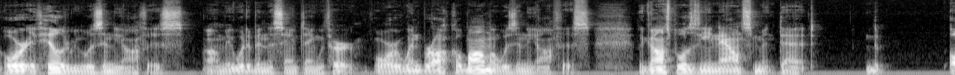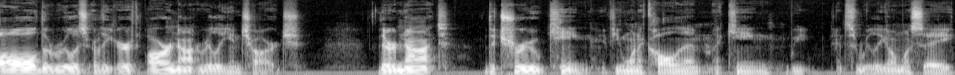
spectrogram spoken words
Or if Hillary was in the office, um, it would have been the same thing with her. Or when Barack Obama was in the office. The gospel is the announcement that the, all the rulers of the earth are not really in charge. They're not the true king, if you want to call them a king. We it's really almost a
